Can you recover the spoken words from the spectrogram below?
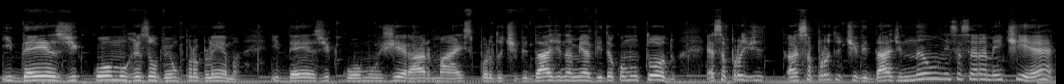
ideias de como resolver um problema, ideias de como gerar mais produtividade na minha vida como um todo. Essa, essa produtividade não necessariamente é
